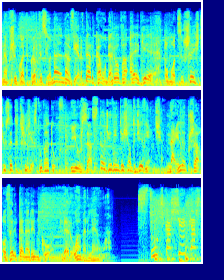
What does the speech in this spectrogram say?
Na przykład profesjonalna wiertarka udarowa AEG o mocy 630 watów. Już za 199. Najlepsza oferta na rynku. Leroy Merlin. Sztuczka się każdemu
